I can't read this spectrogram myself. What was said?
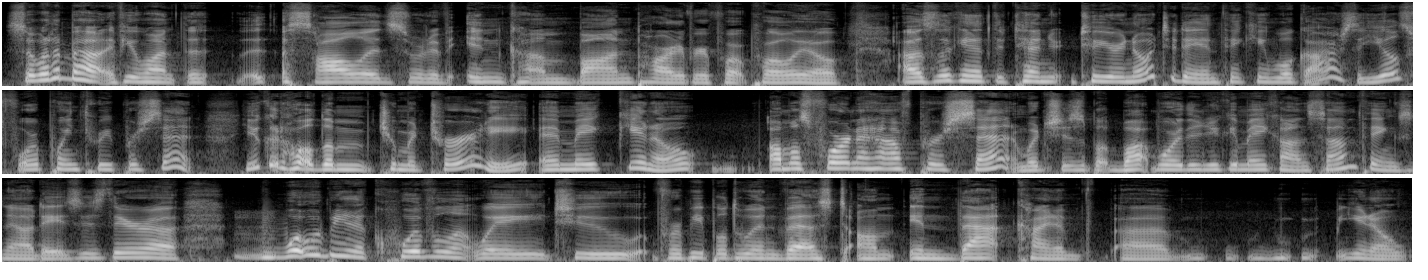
So, what about if you want the, a solid sort of income bond part of your portfolio? I was looking at the 10, two year note today and thinking, well, gosh, the yield's 4.3%. You could hold them to maturity and make, you know, almost 4.5%, which is a lot more than you can make on some things nowadays. Is there a, mm-hmm. what would be an equivalent way to, for people to invest on, in that kind of, uh, you know,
